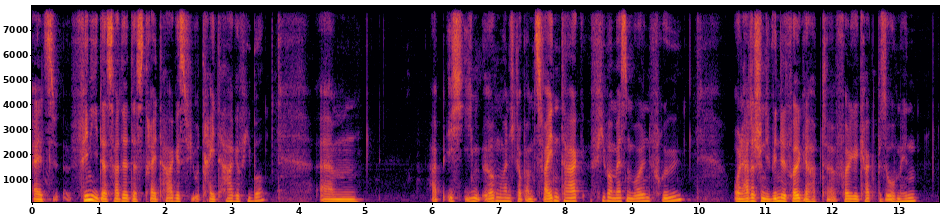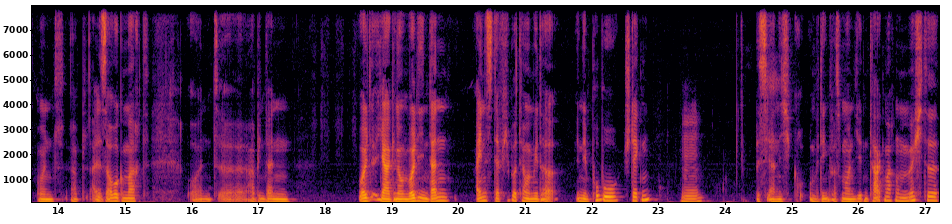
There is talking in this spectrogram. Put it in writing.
Als Fini das hatte, das Drei-Tage-Fieber, ähm, habe ich ihm irgendwann, ich glaube am zweiten Tag Fieber messen wollen, früh. Und hatte schon die Windel voll gehabt, äh, voll gekackt bis oben hin. Und habe alles sauber gemacht. Und äh, habe ihn dann, wollte, ja genau, und wollte ihn dann eines der Fieberthermometer in den Popo stecken Mhm. ist ja nicht unbedingt, was man jeden Tag machen möchte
